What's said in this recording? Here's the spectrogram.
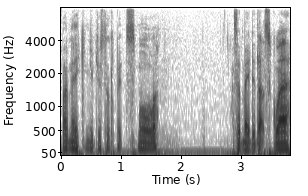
by making it just a little bit smaller. So I've made it that square,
